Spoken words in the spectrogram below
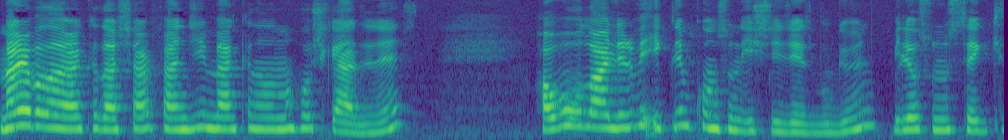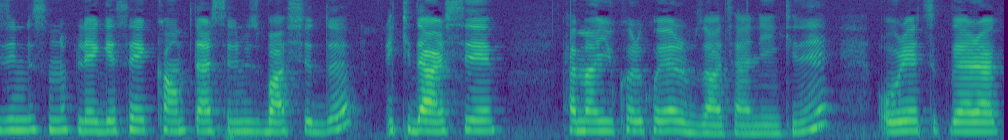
Merhabalar arkadaşlar. Fenciyim ben kanalıma hoş geldiniz. Hava olayları ve iklim konusunu işleyeceğiz bugün. Biliyorsunuz 8. sınıf LGS kamp derslerimiz başladı. İki dersi hemen yukarı koyarım zaten linkini. Oraya tıklayarak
